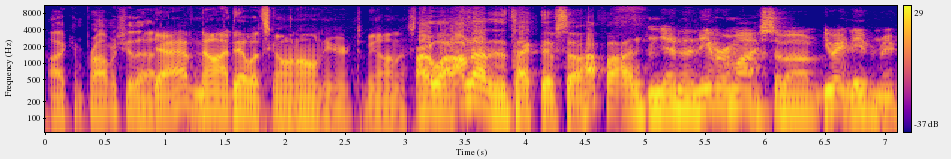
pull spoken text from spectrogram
I can promise you that. Yeah, I have no idea what's going on here, to be honest. All right, well, I'm not a detective, so have fun. Yeah, no, neither am I. So um, you ain't leaving me.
